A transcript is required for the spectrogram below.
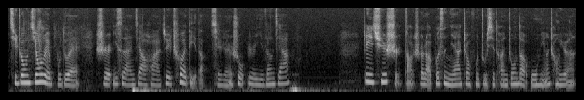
其中，精锐部队是伊斯兰教化最彻底的，且人数日益增加。这一趋势导致了波斯尼亚政府主席团中的五名成员，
